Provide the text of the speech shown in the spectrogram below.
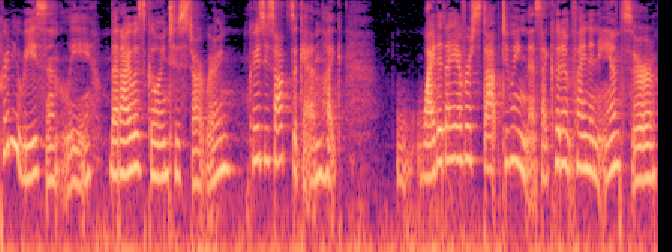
pretty recently that I was going to start wearing crazy socks again. Like, why did I ever stop doing this? I couldn't find an answer.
